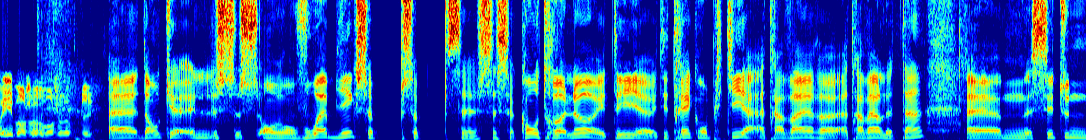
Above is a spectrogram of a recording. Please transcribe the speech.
Oui, bonjour, bonjour à vous deux. Euh, donc, euh, on, voit bien que ce, ce, contrat-là a été, euh, très compliqué à, travers, à travers le temps. c'est une,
